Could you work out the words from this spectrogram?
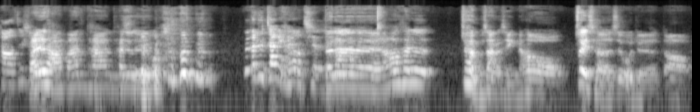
好，继续。反正就他，反正他他就是，他就家里很有钱。对对对对对，然后他就。就很不上心，然后最扯的是，我觉得到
